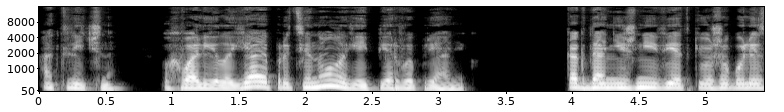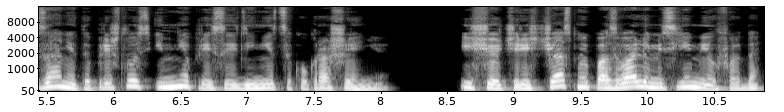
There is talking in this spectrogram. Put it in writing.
Отлично. Похвалила я и протянула ей первый пряник. Когда нижние ветки уже были заняты, пришлось и мне присоединиться к украшению. Еще через час мы позвали месье Милфорда.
